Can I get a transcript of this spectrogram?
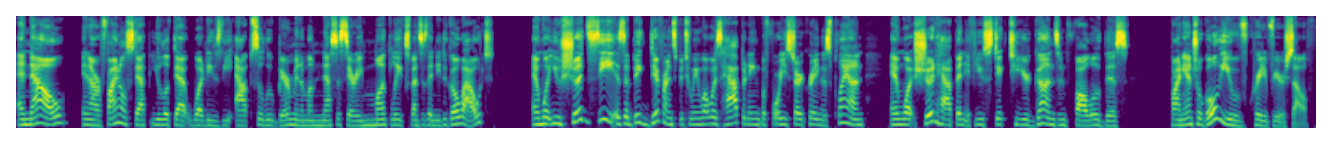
And now, in our final step, you looked at what is the absolute bare minimum necessary monthly expenses that need to go out. And what you should see is a big difference between what was happening before you started creating this plan and what should happen if you stick to your guns and follow this financial goal you've created for yourself.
